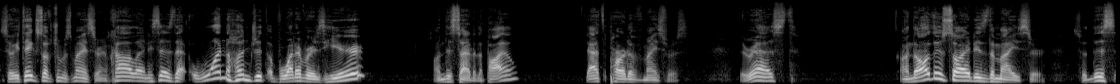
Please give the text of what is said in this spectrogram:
So he takes off Trumas Meiser and Chala, and he says that one hundredth of whatever is here on this side of the pile, that's part of Meisers. The rest, on the other side, is the Meiser. So this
